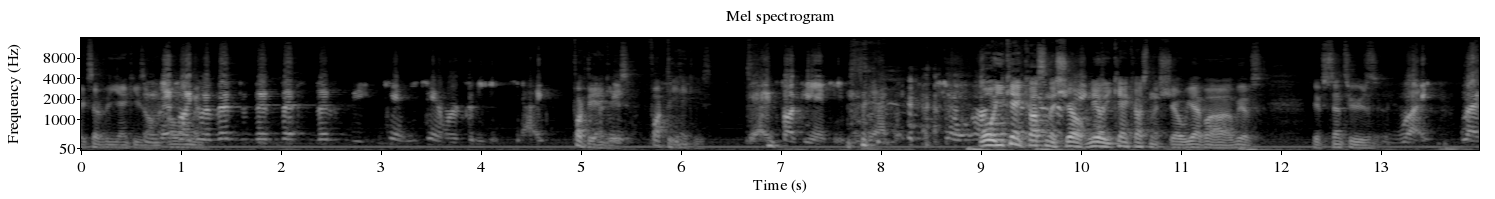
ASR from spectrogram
except for the Yankees. On That's like with- that, that, that, that, you can't you can't root for the yeah, fuck the Yankees. Fuck the Yankees. yeah fuck the Yankees exactly. So um, Well, you can't cuss on the show, Neal. You can't cuss on the show. We have uh, we have we have censors. Right, right.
